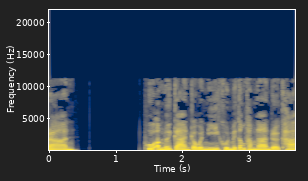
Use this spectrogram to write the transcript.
ร้าน ผู้อำนวยการกับวันนี้คุณไม่ต้องทำงานเหรอคะ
